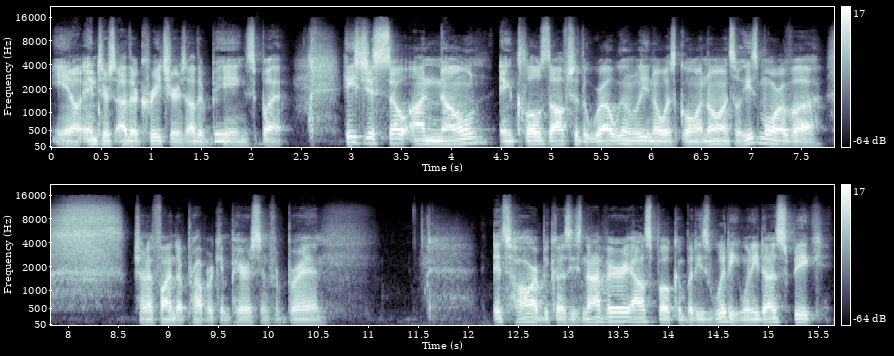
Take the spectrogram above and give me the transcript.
you know, enters other creatures, other beings, but he's just so unknown and closed off to the world. We don't really know what's going on. So he's more of a trying to find a proper comparison for Bran. It's hard because he's not very outspoken, but he's witty. When he does speak,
